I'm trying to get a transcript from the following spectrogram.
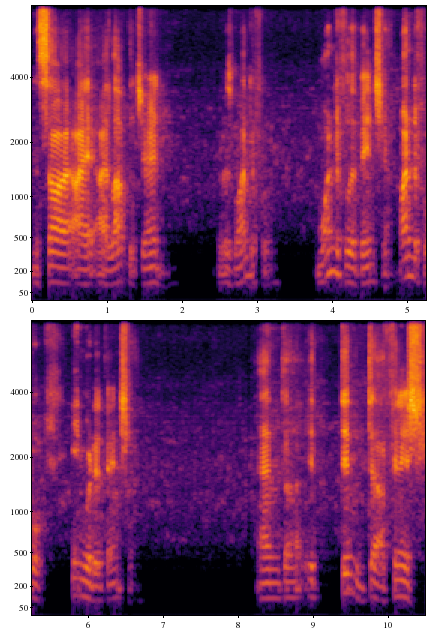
And so I, I love the journey. It was wonderful, wonderful adventure, wonderful inward adventure. And uh, it didn't uh, finish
